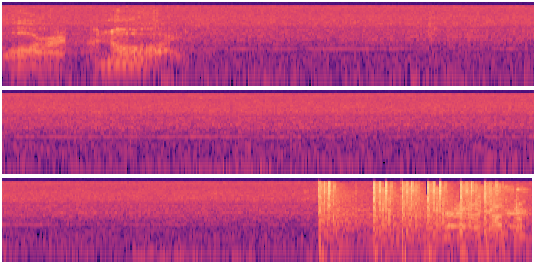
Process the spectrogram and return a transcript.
Boring. Annoyed. I got something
